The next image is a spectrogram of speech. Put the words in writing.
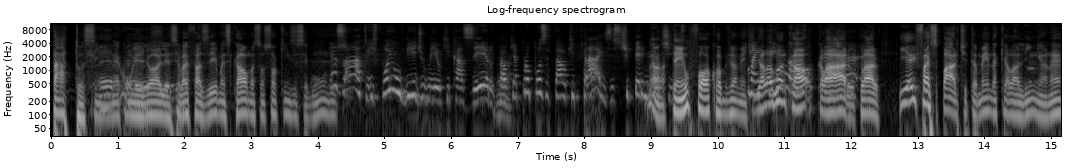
tato, assim, É, né? Com é, ele. eu Olha, sei. você vai fazer, mas calma, são só 15 segundos. Exato, e foi um vídeo meio que caseiro, tal, que é proposital, que traz, isso te permite. Não, ela tem o foco, obviamente, Mas de o alavancar, claro, é. claro. E aí faz parte também daquela linha, né?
